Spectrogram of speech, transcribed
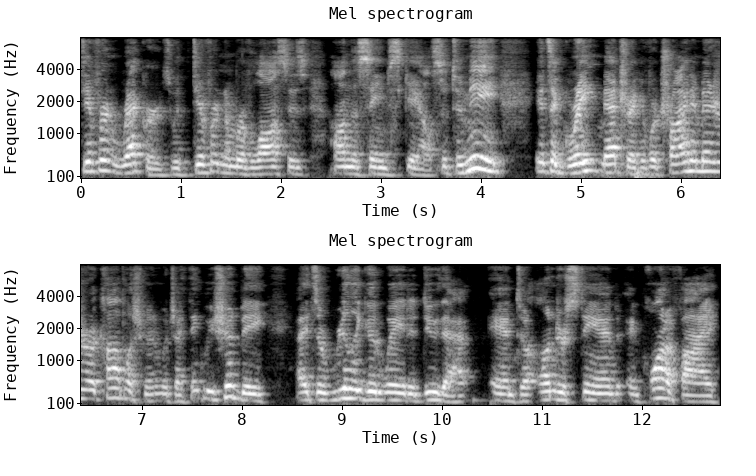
different records with different number of losses on the same scale. So to me, it's a great metric. If we're trying to measure accomplishment, which I think we should be, it's a really good way to do that and to understand and quantify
